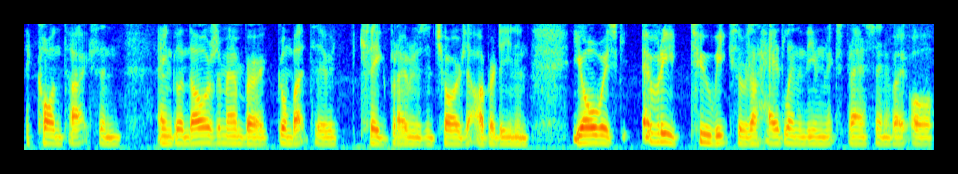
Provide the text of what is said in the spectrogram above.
the contacts in England. I always remember going back to Craig Brown was in charge at Aberdeen, and he always every two weeks there was a headline in the Evening Express saying about oh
